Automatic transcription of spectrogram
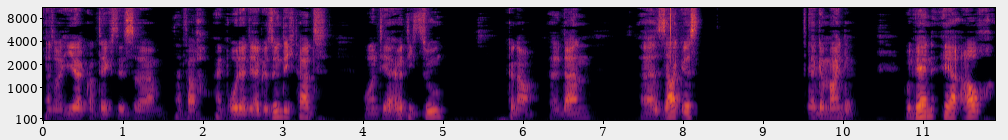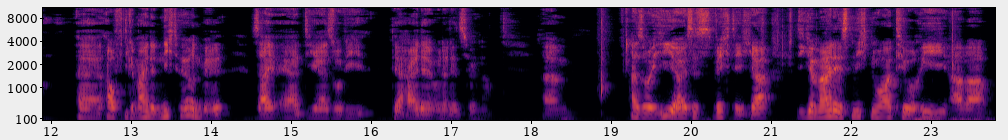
Also hier Kontext ist ähm, einfach ein Bruder, der gesündigt hat und er hört nicht zu. Genau. Äh, dann äh, sagt es der Gemeinde. Und wenn er auch äh, auf die Gemeinde nicht hören will, sei er dir so wie der Heide oder der Zöllner. Ähm, also hier ist es wichtig, ja, die Gemeinde ist nicht nur Theorie, aber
